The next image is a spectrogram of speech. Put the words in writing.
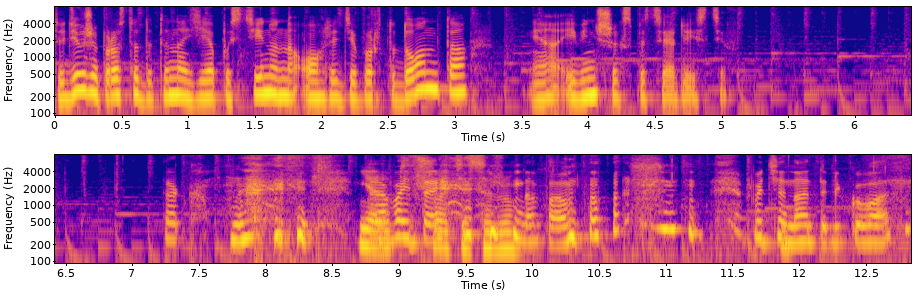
Тоді вже просто дитина є постійно на огляді в ортодонта е, і в інших спеціалістів. Так, я треба йти, шоці сижу. напевно. Починати лікувати.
